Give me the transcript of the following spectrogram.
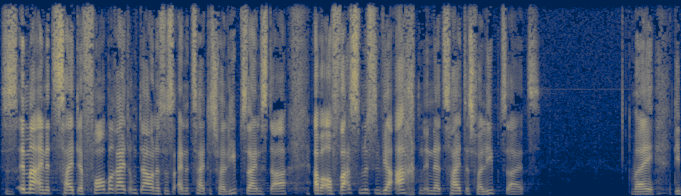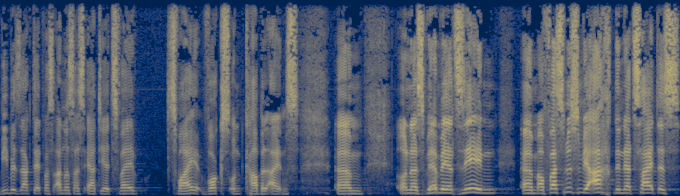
Es ist immer eine Zeit der Vorbereitung da und es ist eine Zeit des Verliebtseins da. Aber auf was müssen wir achten in der Zeit des Verliebtseins? Weil die Bibel sagt etwas anderes als RTL 2, 2 Vox und Kabel 1. Ähm, und das werden wir jetzt sehen. Ähm, auf was müssen wir achten in der Zeit des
